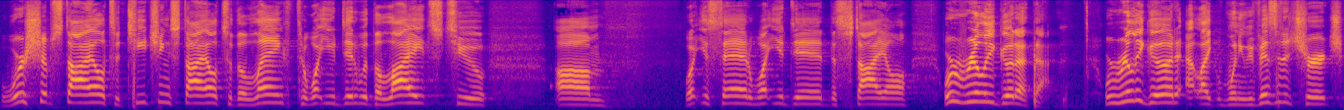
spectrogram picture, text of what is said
worship style to teaching style to the length to what you did with the lights to um, what you said, what you did, the style. We're really good at that. We're really good at like when we visit a church,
